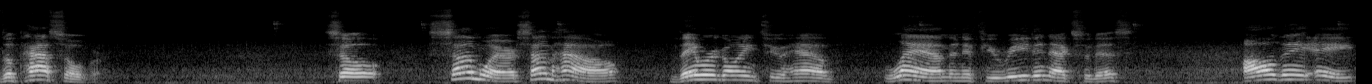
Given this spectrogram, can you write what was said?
the Passover? So, somewhere, somehow, they were going to have lamb, and if you read in Exodus, all they ate,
